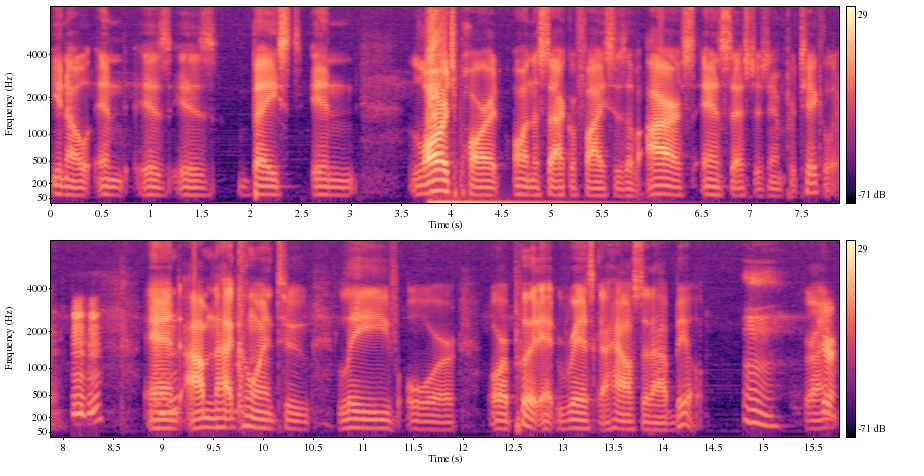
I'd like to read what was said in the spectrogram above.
you know, and is is based in large part on the sacrifices of our ancestors in particular. Mm-hmm. And mm-hmm. I'm not going to leave or or put at risk a house that I built. Mm. Right. Sure.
